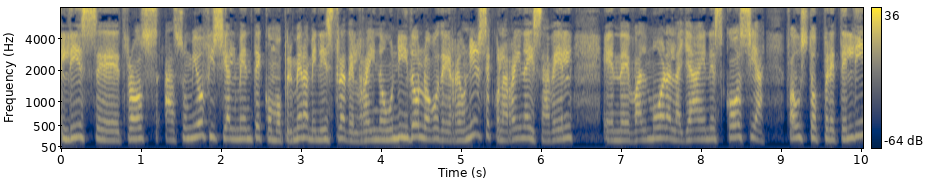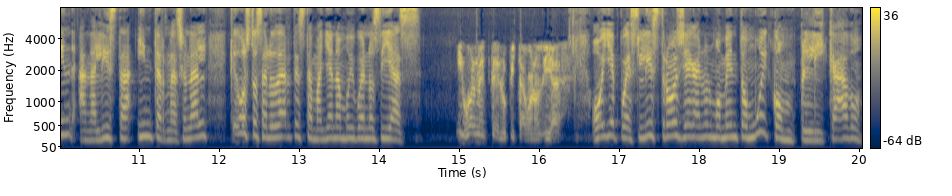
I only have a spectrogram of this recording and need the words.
Liz eh, Truss asumió oficialmente como primera ministra del Reino Unido luego de reunirse con la reina Isabel en eh, Balmoral, allá en Escocia. Fausto Pretelín, analista internacional. Qué gusto saludarte esta mañana. Muy buenos días. Igualmente, Lupita, buenos días. Oye, pues Liz Truss llega en un momento muy complicado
